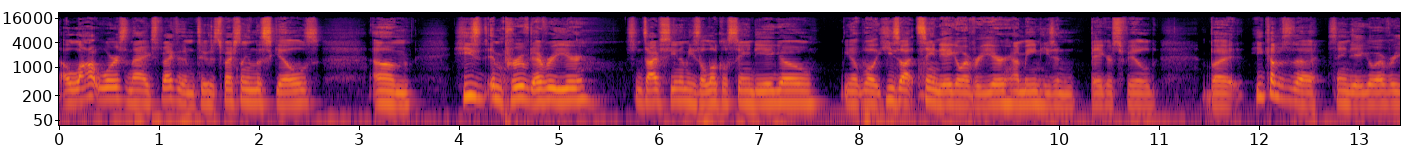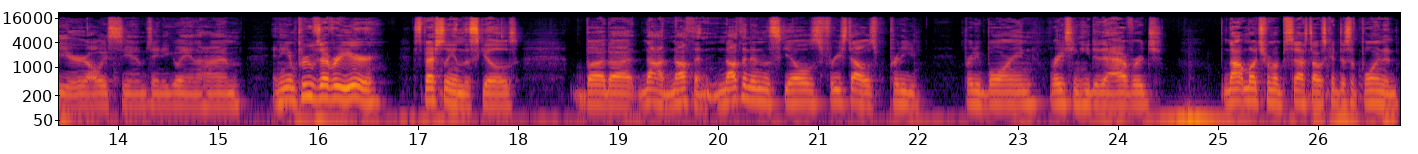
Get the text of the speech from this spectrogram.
a lot worse than I expected him to, especially in the skills. Um, he's improved every year since I've seen him. He's a local San Diego. You know, well, he's at San Diego every year. I mean, he's in Bakersfield, but he comes to San Diego every year. Always see him, San Diego, Anaheim, and he improves every year, especially in the skills. But uh, nah, nothing, nothing in the skills. Freestyle was pretty, pretty boring. Racing, he did average. Not much from obsessed. I was kind of disappointed.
